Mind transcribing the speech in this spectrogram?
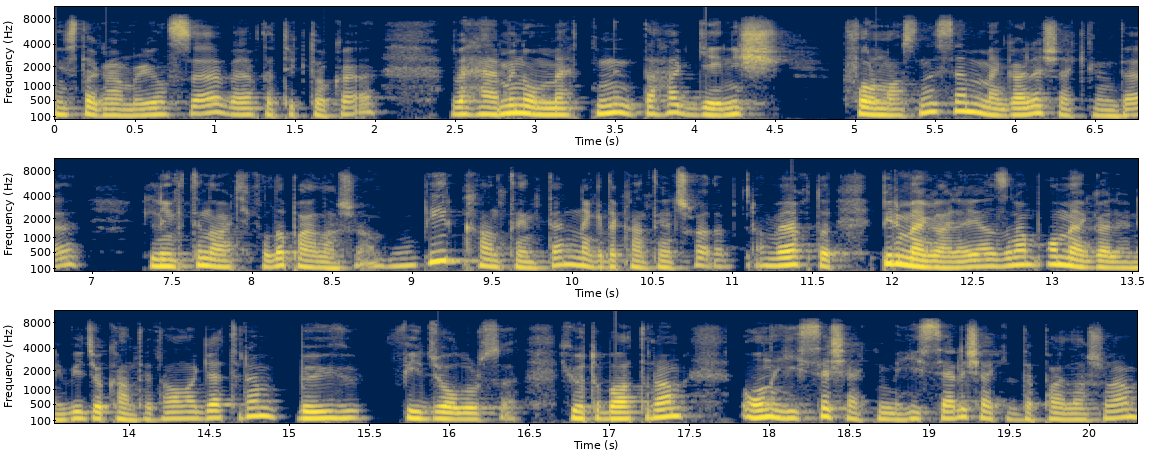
Instagram Reels-ə və ya da TikTok-a və həmin o mətnin daha geniş formasını isə məqalə şəklində LinkedIn artikeldə paylaşıram. Bir kontentdən nə qədər kontent çıxarda bilirəm və yaxud da bir məqalə yazıram, o məqaləni video kontent halına gətirirəm, böyük video olursa YouTube-a atıram, onu hissə şəklində, hissəli şəkildə paylaşıram.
